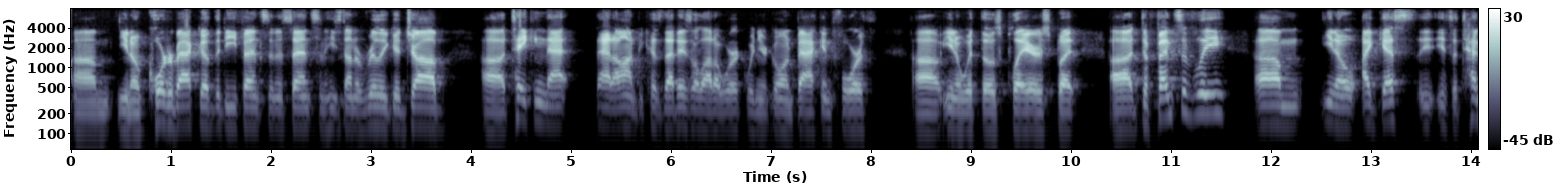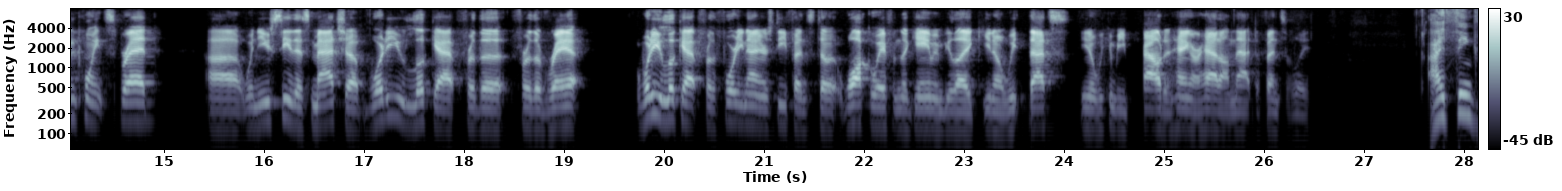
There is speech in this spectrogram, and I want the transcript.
um, you know, quarterback of the defense in a sense, and he's done a really good job uh, taking that that on because that is a lot of work when you're going back and forth, uh, you know, with those players. But uh, defensively, um, you know, I guess it's a 10 point spread. Uh, when you see this matchup, what do you look at for the for the Ram, what do you look at for the 49ers defense to walk away from the game and be like, you know, we that's, you know, we can be proud and hang our hat on that defensively? I think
